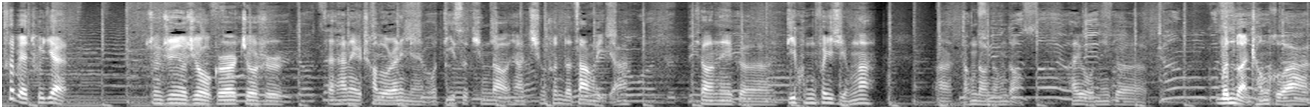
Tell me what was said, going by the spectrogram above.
特别推荐郑钧有几首歌，就是在他那个唱作人里面，我第一次听到像《青春的葬礼》啊，像那个《低空飞行》啊，啊等等等等，还有那个《温暖成河》啊，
